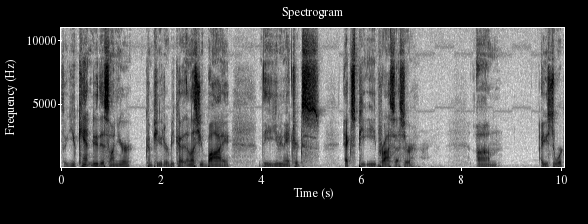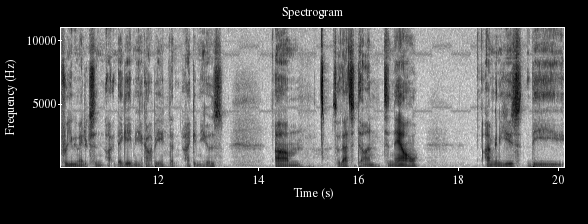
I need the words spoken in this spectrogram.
So you can't do this on your computer because unless you buy the UB Matrix XPE processor. Um, I used to work for UB Matrix, and they gave me a copy that I can use. Um, so that's done. So now I'm going to use the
